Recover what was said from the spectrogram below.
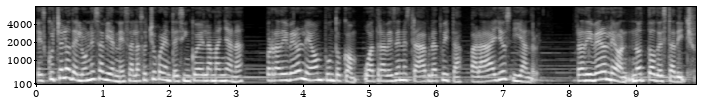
Escúchalo de lunes a viernes a las 8.45 de la mañana por radiveroleón.com o a través de nuestra app gratuita para iOS y Android. Radivero León, no todo está dicho.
